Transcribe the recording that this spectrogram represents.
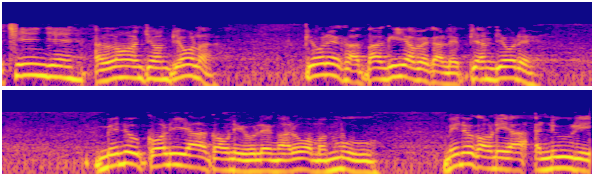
အချင်းချင်းအလွန်အကျွံပြောလာပြောတဲ့အခါတာကိယဘက်ကလည်းပြန်ပြောတယ်မင်းတို့ကောလိယကောင်တွေကိုလည်းငါတို့ကမမှုဘူးမင်းတို့ကောင်တွေကအနူတွေ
